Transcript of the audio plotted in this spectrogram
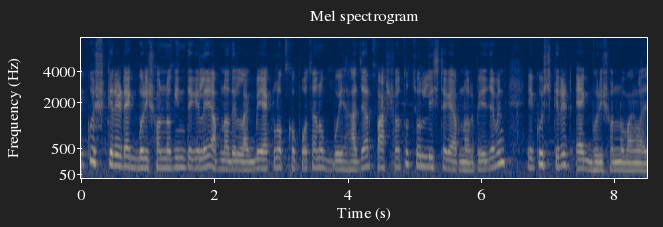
একুশ ক্যারেট এক ভরি স্বর্ণ কিনতে গেলে আপনাদের লাগবে এক লক্ষ পঁচানব্বই হাজার পাঁচশত চল্লিশ টাকায় আপনারা পেয়ে যাবেন একুশ ক্যারেট এক ভরি স্বর্ণ বাংলাদেশ।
